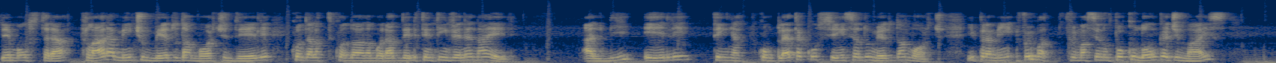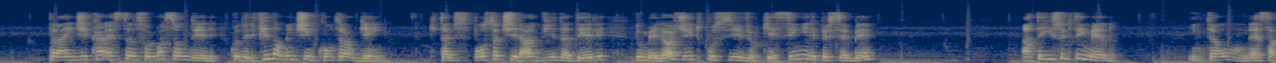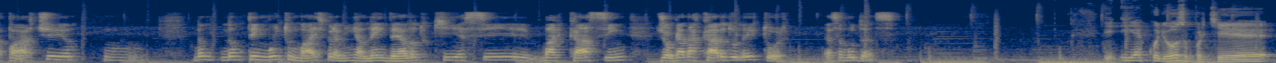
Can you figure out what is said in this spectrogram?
demonstrar claramente o medo da morte dele quando, ela, quando a namorada dele tenta envenenar ele. Ali ele tem a completa consciência do medo da morte. E para mim foi uma, foi uma cena um pouco longa demais para indicar essa transformação dele. Quando ele finalmente encontra alguém que está disposto a tirar a vida dele do melhor jeito possível, que é sem ele perceber, até isso ele tem medo. Então, essa parte hum, não, não tem muito mais para mim além dela do que esse marcar assim, jogar na cara do leitor essa mudança. E, e é curioso porque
